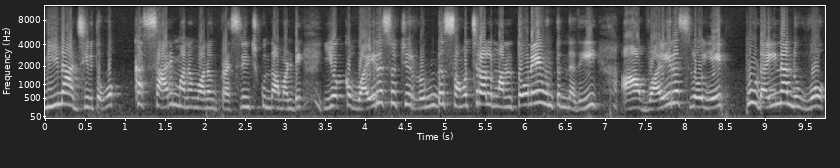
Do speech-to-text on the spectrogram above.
నీ నా జీవితం ఒక్కసారి మనం మనం ప్రశ్నించుకుందామండి. ఈ యొక్క వైరస్ వచ్చి రెండు సంవత్సరాలు మనతోనే ఉంటుంది అది ఆ వైరస్లో ఏ ఎప్పుడైనా నువ్వు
